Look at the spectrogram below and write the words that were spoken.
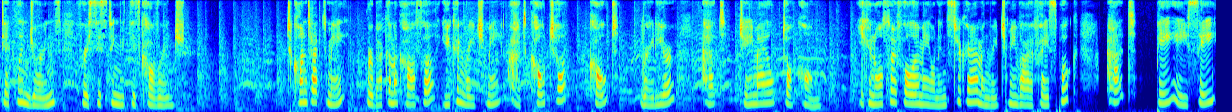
Declan Jones for assisting with this coverage. To contact me, Rebecca Maakasa, you can reach me at culturecultradio at gmail.com. You can also follow me on Instagram and reach me via Facebook at bec.maa.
